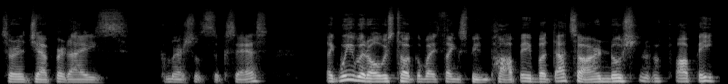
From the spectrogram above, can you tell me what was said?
sort of jeopardize commercial success. Like we would always talk about things being poppy, but that's our notion of poppy.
